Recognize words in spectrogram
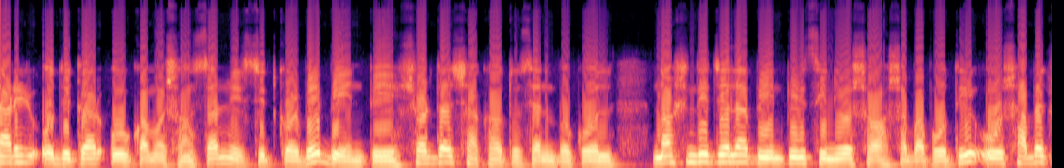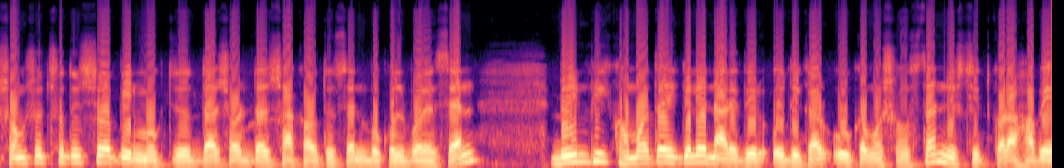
নারীর অধিকার ও কর্মসংস্থান নিশ্চিত করবে বিএনপি। সর্দার শাখাত হোসেন বকুল, নরসিংদী জেলা বিএনপির সিনিয়র সহসভাপতি ও সাবেক সংসদ সদস্য বীর মুক্তিযোদ্ধা সর্দার শাখাত হোসেন বকুল বলেছেন বিএনপি ক্ষমতায় গেলে নারীদের অধিকার ও কর্মসংস্থান নিশ্চিত করা হবে।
